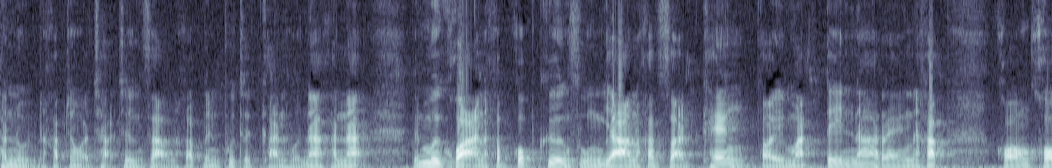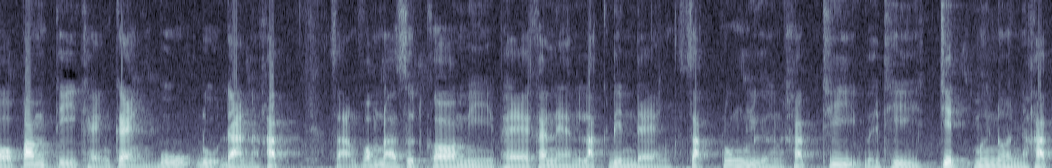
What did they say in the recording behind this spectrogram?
ขนุนนะครับจังหวัดฉะเชิงเทรานะครับเป็นผู้จัดการหัวหน้าคณะ เป็นมือขวานะครับครบเครื่องสูงยาวนะครับสาดแข้งต่อยหมัดตีนหน้าแรงนะครับของคอปั้มตีแข็งแกร่งบู๊ดุดันนะครับ สามฟอร์มล่าสุดก็มีแพ้คะแนนลักดินแดงสักรุ่งเรืองนะครับที่เวทีจิตเมืองนนท์นะครับ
